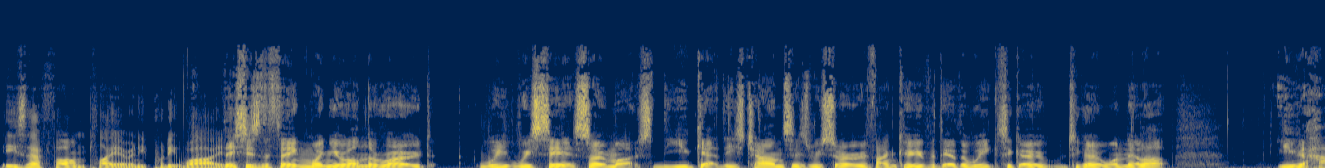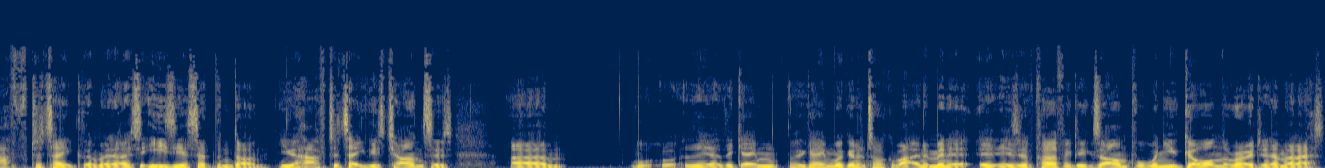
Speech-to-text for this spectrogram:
He's their farm player and he put it wide. This is the thing. When you're on the road, we, we see it so much. You get these chances. We saw it with Vancouver the other week to go to go one 0 up. You have to take them, and it's easier said than done. You have to take these chances. Um, yeah, the game the game we're going to talk about in a minute is a perfect example. When you go on the road in MLS,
